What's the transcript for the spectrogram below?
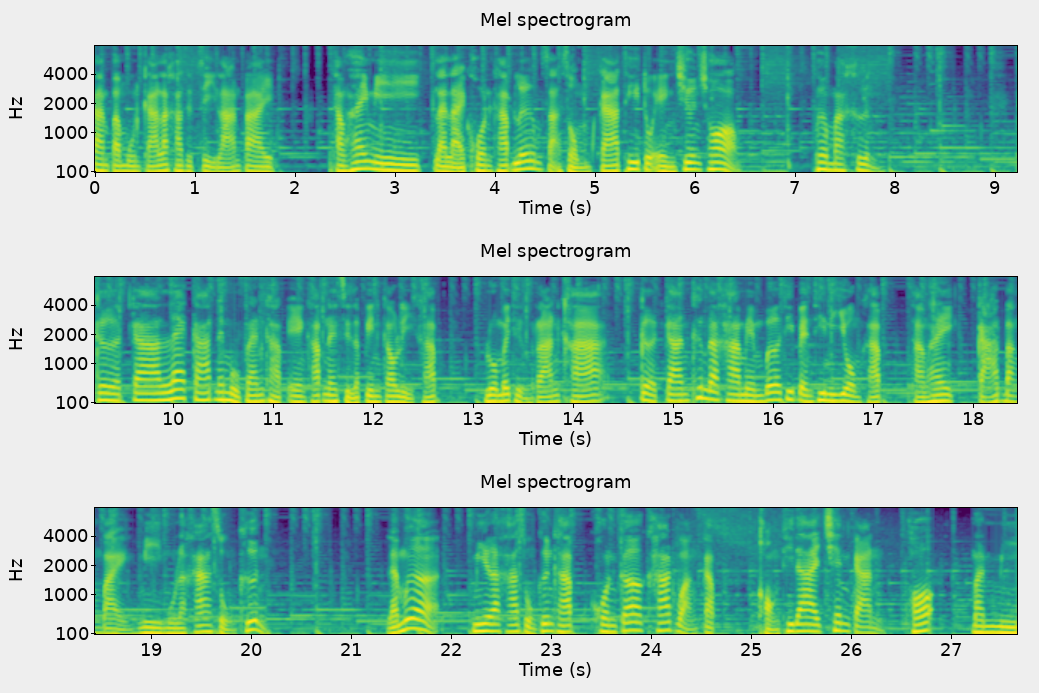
การประมูลการ์ดราคา 14 ล้านไปทำให้มีหลายๆ คนครับเริ่มสะสมการ์ดที่ตัวเองชื่นชอบ เพิ่มมากขึ้น เกิดการแลกการ์ดในหมู่แฟนคลับเองครับในศิลปินเกาหลีครับ รวมไปถึงร้านค้า เกิดการขึ้นราคา member ที่เป็นที่นิยมครับทำให้การ์ดบางใบมีมูลค่าสูงขึ้น และเมื่อ มีราคาสูงขึ้นครับ คนก็คาดหวังกับของที่ได้เช่นกัน เพราะมันมี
